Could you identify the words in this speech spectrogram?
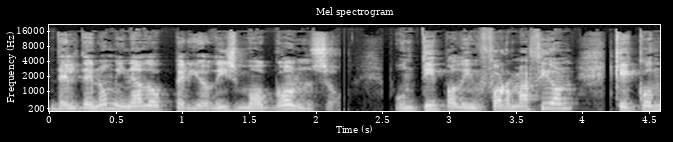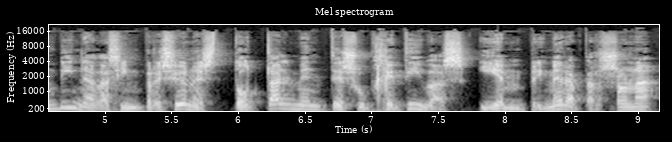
del denominado periodismo gonzo, un tipo de información que combina las impresiones totalmente subjetivas y en primera persona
